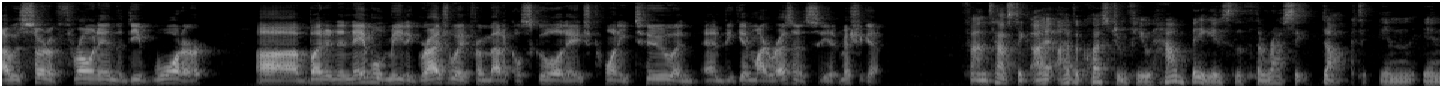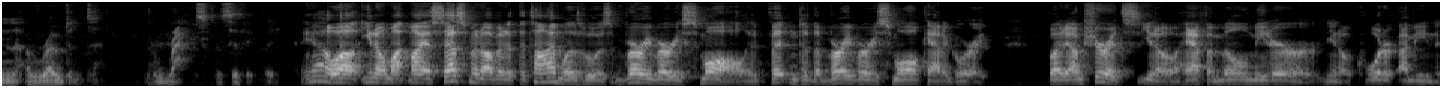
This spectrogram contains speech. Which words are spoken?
I was sort of thrown in the deep water. Uh, but it enabled me to graduate from medical school at age 22 and, and begin my residency at Michigan. Fantastic. I, I have a question for you. How big is the thoracic duct in, in a rodent, a rat specifically? Yeah, well, you know, my, my assessment of it at the time was was very, very small. It fit into the very, very small category. But I'm sure it's, you know, half a millimeter or, you know, quarter, I mean, a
